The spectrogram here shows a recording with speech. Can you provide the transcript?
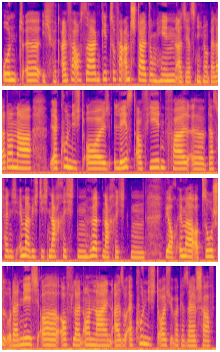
Und äh, ich würde einfach auch sagen, geht zu Veranstaltungen hin, also jetzt nicht nur Belladonna, erkundigt euch, lest auf jeden Fall, äh, das fände ich immer wichtig, Nachrichten, hört Nachrichten, wie auch immer, ob social oder nicht, äh, offline, online, also erkundigt euch über Gesellschaft.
